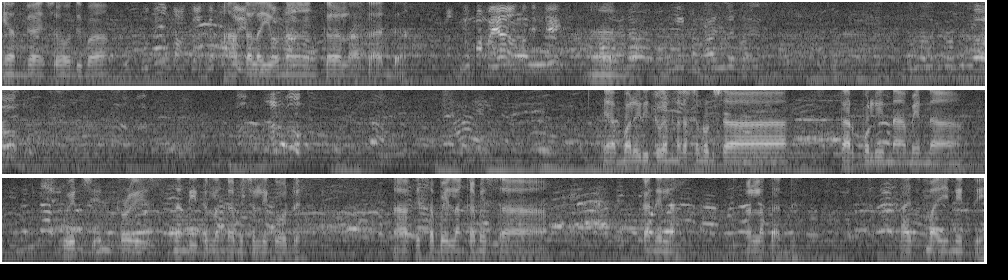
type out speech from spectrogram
Yan guys, oh, di ba? Nakakalayo ng kalalakad. Yung mamaya ang matindi. Yan. Tanghali na tayo. Kaya bali dito kami nakasunod sa tarpaulin namin na winds increase. Nandito lang kami sa likod. Nakakisabay lang kami sa kanila. Nalakad. Kahit mainit eh.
